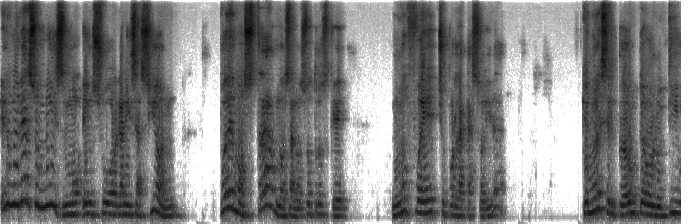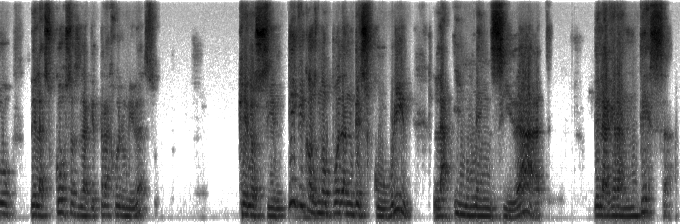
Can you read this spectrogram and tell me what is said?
El universo mismo en su organización puede mostrarnos a nosotros que no fue hecho por la casualidad, que no es el producto evolutivo de las cosas la que trajo el universo. Que los científicos no puedan descubrir la inmensidad de la grandeza,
